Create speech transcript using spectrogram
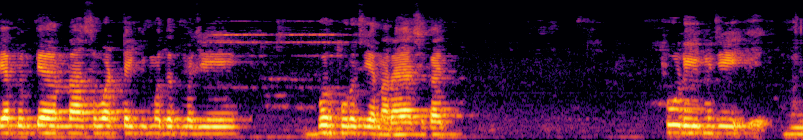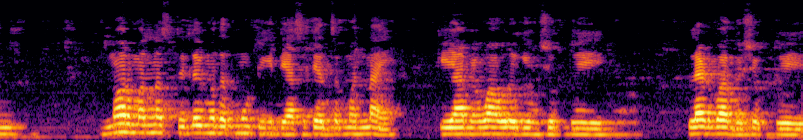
त्यातून त्यांना असं वाटतंय की मदत म्हणजे भरपूरच येणार आहे असे काय थोडी म्हणजे नॉर्मल नसते लय मदत मोठी येते असं त्यांचं म्हणणं आहे. की आम्ही वावरं घेऊ शकतोय. फ्लॅट बांधू शकतोय.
